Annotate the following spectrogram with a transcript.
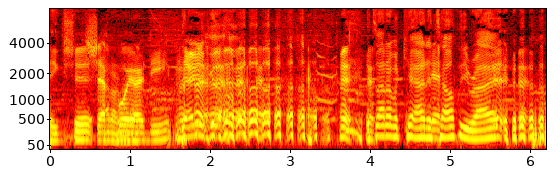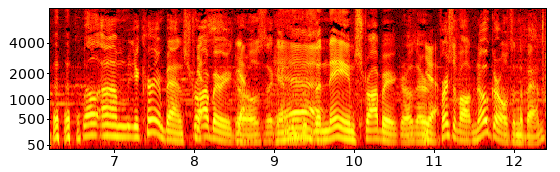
pig shit. I chef don't know. boyardee There you go. it's out of a can. It's Yeah. healthy, right? well, um, your current band, Strawberry Yes, yeah. Girls. Again, Yeah. the, the name Strawberry Girls. There, Yeah. First of all, no girls in the band.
